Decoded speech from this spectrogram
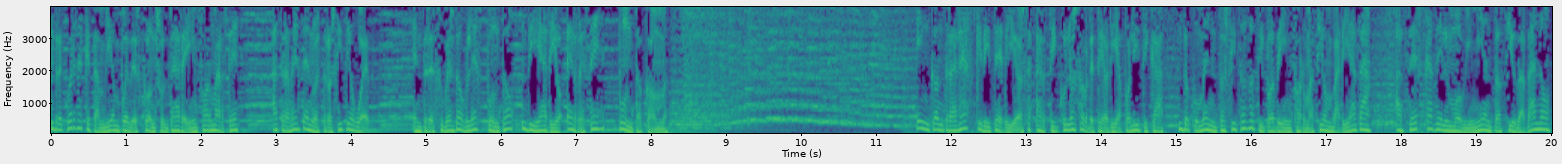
Recuerda que también puedes consultar e informarte a través de nuestro sitio web en www.diariorc.com. Encontrarás criterios, artículos sobre teoría política, documentos y todo tipo de información variada acerca del movimiento ciudadano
